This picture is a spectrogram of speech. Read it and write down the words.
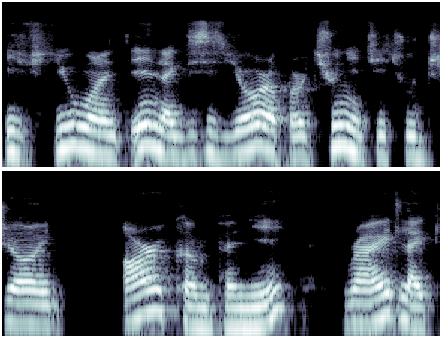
if you want in, like this is your opportunity to join our company, right? Like,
